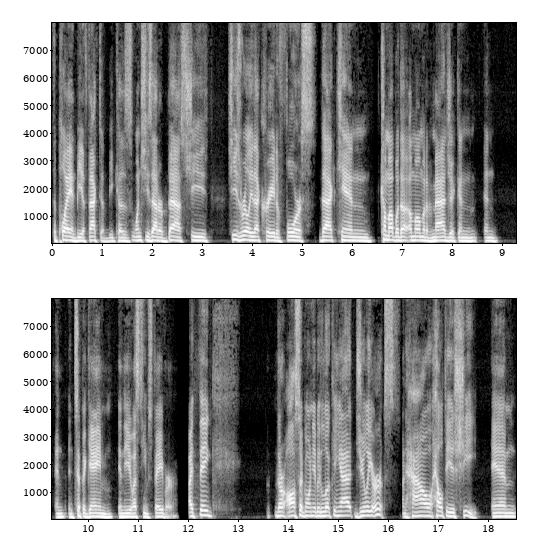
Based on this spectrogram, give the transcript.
to play and be effective. Because when she's at her best, she she's really that creative force that can come up with a, a moment of magic and and and and tip a game in the U.S. team's favor. I think they're also going to be looking at Julie Ertz and how healthy is she and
